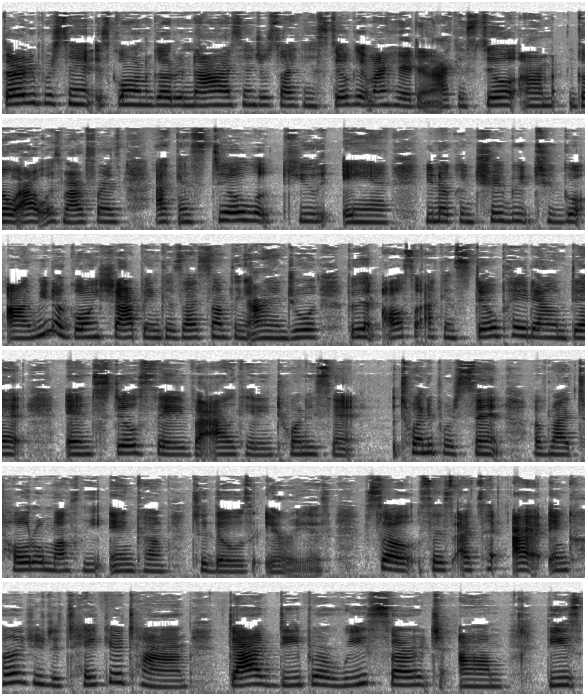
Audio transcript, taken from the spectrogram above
30% is going to go to non-essentials so I can still get my hair done. I can still um go out with my friends. I can still look cute and, you know, contribute to go um you know, going shopping cuz that's something I enjoy. But then also I can still pay down debt and still save by allocating 20 cent 20% of my total monthly income to those areas. So, since I, t- I encourage you to take your time, dive deeper, research um, these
